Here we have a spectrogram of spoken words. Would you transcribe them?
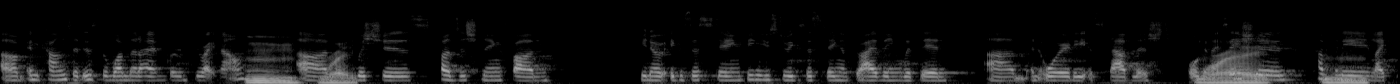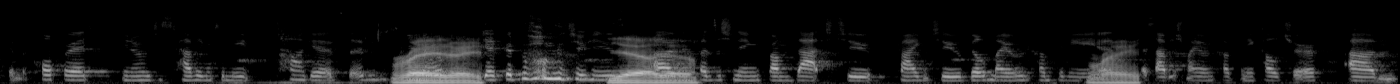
um, encountered is the one that I am going through right now, Mm, um, right. which is transitioning from, you know, existing, being used to existing and thriving within um, an already established organization, company, like in the corporate, you know, just having to meet targets and you know, right. get good performance reviews. Yeah, um, yeah. and transitioning from that to trying to build my own company Right. and establish my own company culture. Um,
